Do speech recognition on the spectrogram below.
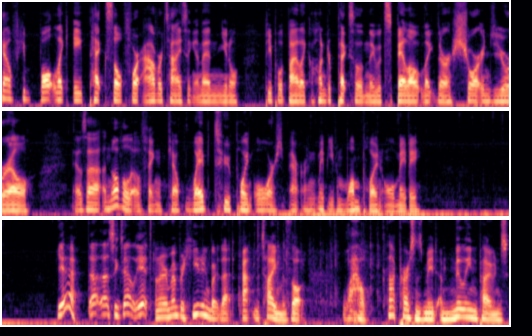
Of, you bought like a pixel for advertising, and then you know people would buy like a hundred pixel, and they would spell out like their shortened URL. It was a, novel little thing, of Web 2.0 or, or maybe even 1.0, maybe. Yeah, that, that's exactly it. And I remember hearing about that at the time and thought, wow, that person's made a million pounds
